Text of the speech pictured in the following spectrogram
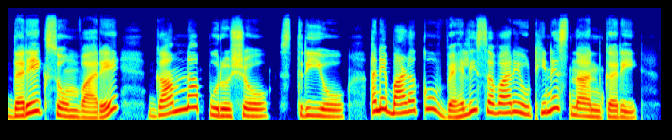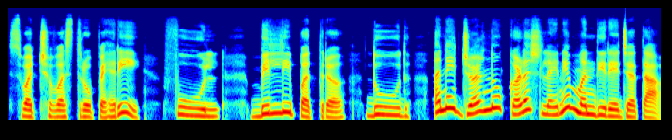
દરેક સોમવારે ગામના પુરુષો, સ્ત્રીઓ અને બાળકો વહેલી સવારે ઉઠીને સ્નાન કરી, સ્વચ્છ વસ્ત્રો પહેરી, ફૂલ બિલ્લીપત્ર, દૂધ અને જળનો કળશ લઈને મંદિરે જતા.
